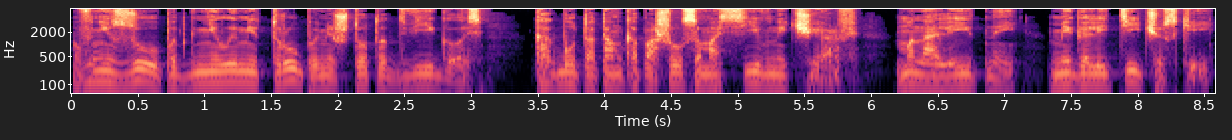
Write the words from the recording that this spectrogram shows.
Внизу, под гнилыми трупами, что-то двигалось, как будто там копошился массивный червь, монолитный, мегалитический.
